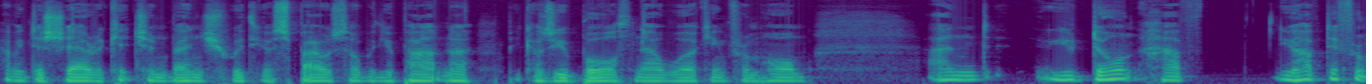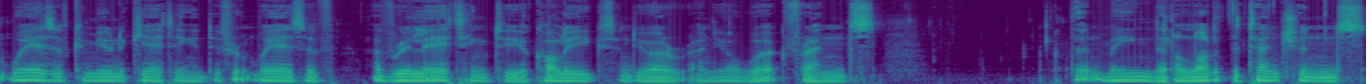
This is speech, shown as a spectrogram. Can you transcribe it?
having to share a kitchen bench with your spouse or with your partner because you're both now working from home, and you don't have you have different ways of communicating and different ways of, of relating to your colleagues and your and your work friends that mean that a lot of the tensions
